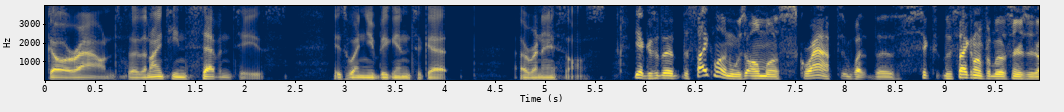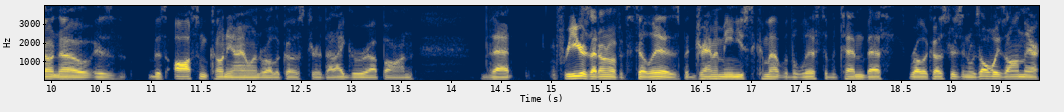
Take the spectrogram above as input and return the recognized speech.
go around. So, the 1970s is when you begin to get a renaissance. Yeah, because the, the Cyclone was almost scrapped. What the six, the Cyclone for the listeners who don't know is this awesome Coney Island roller coaster that I grew up on that for years, I don't know if it still is, but Dramamine used to come out with a list of the 10 best roller coasters and it was always on there.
